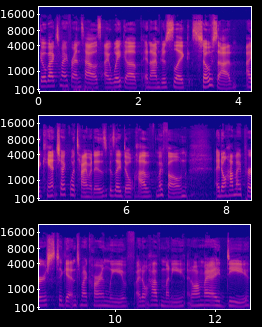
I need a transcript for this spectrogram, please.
go back to my friend's house. I wake up and I'm just like so sad. I can't check what time it is because I don't have my phone. I don't have my purse to get into my car and leave. I don't have money. I don't have my ID.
